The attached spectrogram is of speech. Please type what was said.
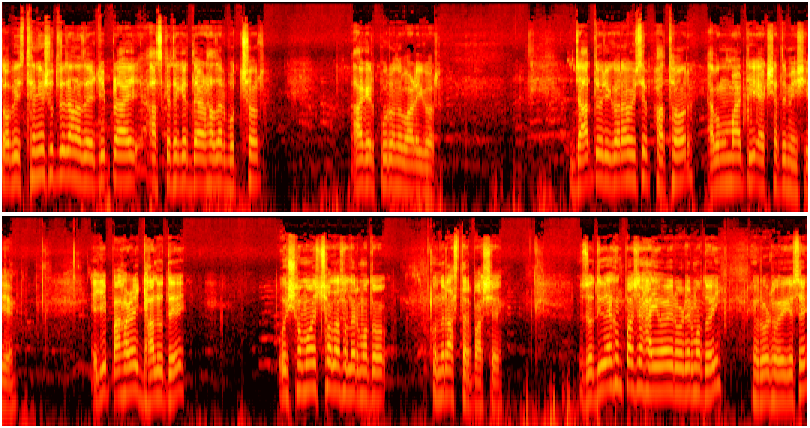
তবে স্থানীয় সূত্রে জানা যায় এটি প্রায় আজকে থেকে দেড় হাজার বছর আগের পুরনো বাড়িঘর, যা তৈরি করা হয়েছে পাথর এবং মাটি একসাথে মিশিয়ে। এটি পাহাড়ের ঢালুতে ওই সময় চলাচলের মতো কোনো রাস্তার পাশে। যদিও এখন পাশে হাইওয়ে রোডের মতোই রোড হয়ে গেছে।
